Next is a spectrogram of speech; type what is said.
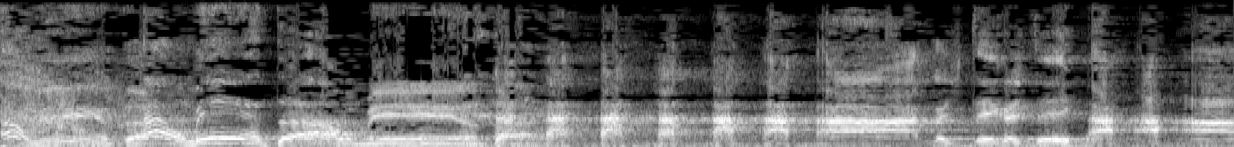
Aumenta, aumenta, aumenta. gostei, gostei.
